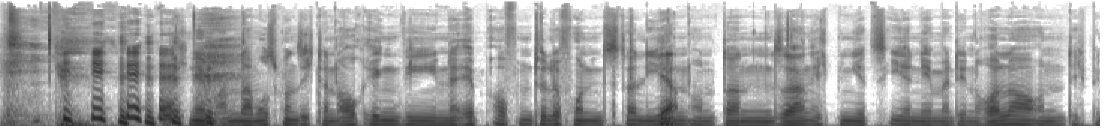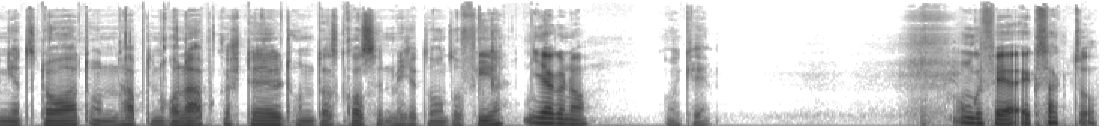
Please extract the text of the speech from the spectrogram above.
Ich nehme an, da muss man sich dann auch irgendwie eine App auf dem Telefon installieren und dann sagen, ich bin jetzt hier, nehme den Roller und ich bin jetzt dort und habe den Roller abgestellt und das kostet mich jetzt so und so viel. Ja, genau. Okay. Ungefähr exakt so.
